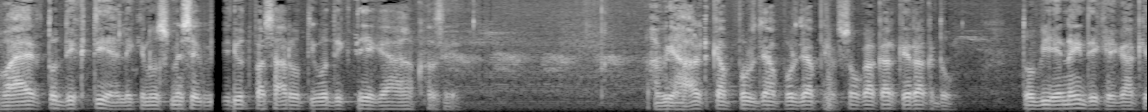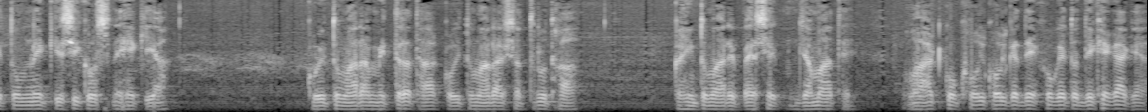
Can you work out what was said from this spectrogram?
वायर तो दिखती है, लेकिन उसमें से विद्युत पसार होती वो दिखती है क्या आँखों से? अभी हार्ट का पुर्जा पुर्जा फेफड़ों का करके रख दो। तो भी ये नहीं दिखेगा कि तुमने किसी को स्नेह किया। कोई तुम्हारा मित्र था, कोई तुम्हारा शत्रु था, कहीं तुम्हारे पैसे जमा थे, वो हार्ट को खोल खोल के देखोगे तो दिखेगा क्या?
